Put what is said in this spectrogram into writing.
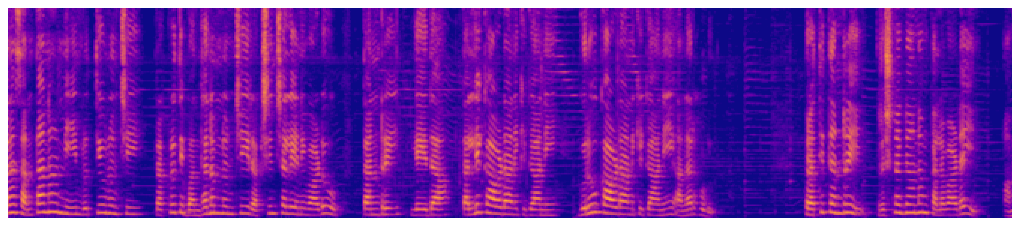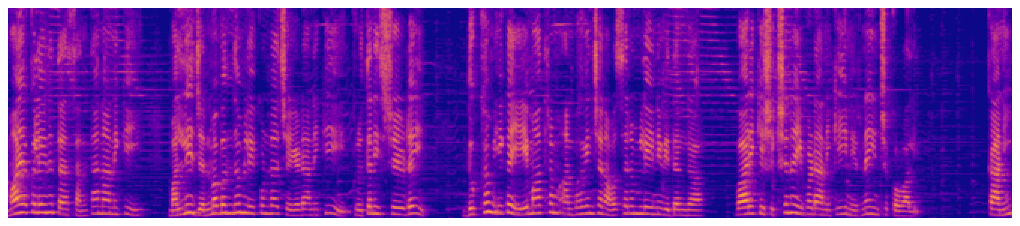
తన సంతానాన్ని మృత్యు నుంచి ప్రకృతి బంధనం నుంచి రక్షించలేనివాడు తండ్రి లేదా తల్లి కావడానికి గాని గురువు కావడానికి గాని అనర్హుడు. ప్రతి తండ్రి కృష్ణజ్ఞానం కలవాడై అమాయకులైన తన సంతానానికి మళ్ళీ జన్మబంధం లేకుండా చేయడానికి కృతనిశ్చయుడై దుఃఖం ఇక ఏమాత్రం అనుభవించని అవసరం లేని విధంగా వారికి శిక్షణ ఇవ్వడానికి నిర్ణయించుకోవాలి. కానీ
